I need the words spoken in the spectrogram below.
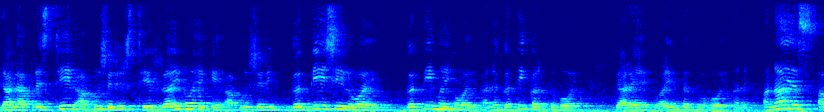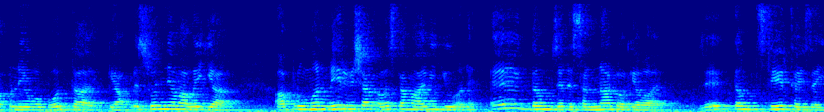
ત્યારે આપણે સ્થિર, આપણું શરીર સ્થિર રહી ન હોય કે આપણું શરીર ગતિશીલ હોય, ગતિમય હોય અને ગતિ કરતું હોય, ત્યારે વાયુ તત્વ હોય અને અનાયસ આપણને એવો બોધ થાય કે આપણે શૂન્યમાં વહી ગયા. આપણું મન નિર્વિશાળ અવસ્થામાં આવી ગયું અને એકદમ જેને સન્નાટો કહેવાય, જે એકદમ સ્થિર થઈ જઈ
